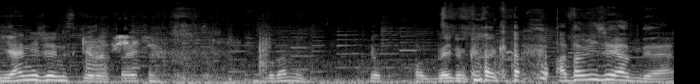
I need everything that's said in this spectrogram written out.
Я не женский род, поэтому... Bu ben miyim? Yok, o benim kanka. Adam iyice yandı ya.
